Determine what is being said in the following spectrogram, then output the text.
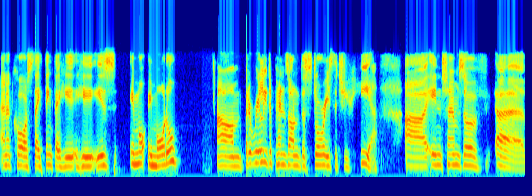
and of course they think that he he is immortal. Um, but it really depends on the stories that you hear. Uh, in terms of uh,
